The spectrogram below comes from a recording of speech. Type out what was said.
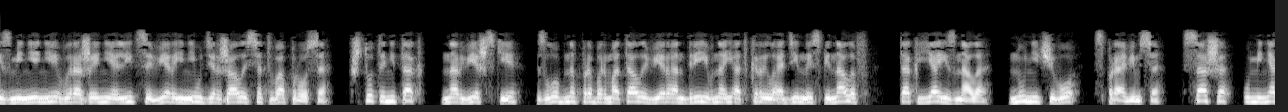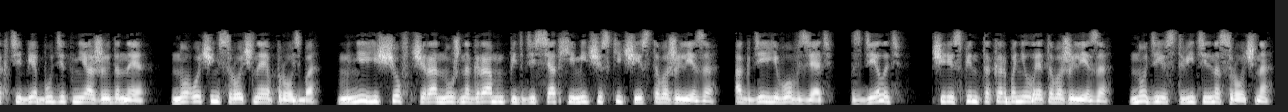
изменение выражения лица Веры и не удержалась от вопроса. «Что-то не так, норвежские?» Злобно пробормотала Вера Андреевна и открыла один из пеналов. «Так я и знала. Ну ничего, справимся. Саша, у меня к тебе будет неожиданная, но очень срочная просьба. Мне еще вчера нужно грамм 50 химически чистого железа. А где его взять? Сделать?» через пентакарбонил этого железа, но действительно срочно.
